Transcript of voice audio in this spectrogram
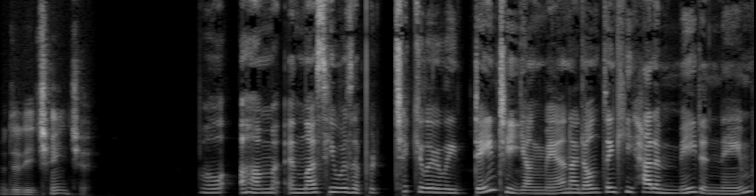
Or did he change it? Well, um, unless he was a particularly dainty young man, I don't think he had a maiden name.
